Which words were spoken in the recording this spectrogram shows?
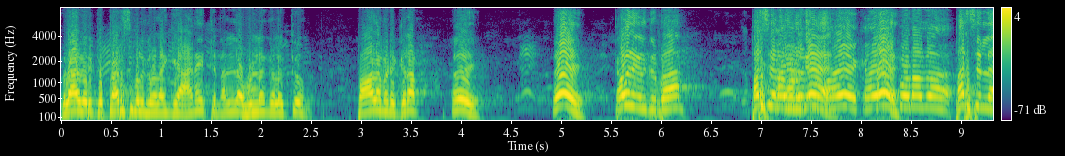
விழாவிற்கு பரிசு பல்கு வழங்கிய அனைத்து நல்ல உள்ளங்களுக்கும் பாலமேடு கிராம் ஏய் ஏய் கவலை இருக்குப்பா பரிசு என்ன உனக்கு. பரிசு இல்ல.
